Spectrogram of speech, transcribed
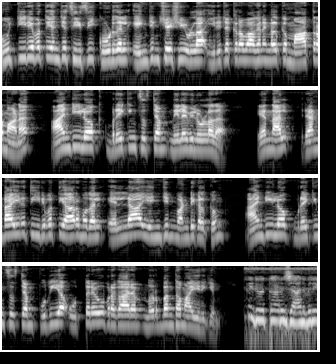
നൂറ്റി ഇരുപത്തിയഞ്ച് സി സി കൂടുതൽ എഞ്ചിൻ ശേഷിയുള്ള ഇരുചക്ര വാഹനങ്ങൾക്ക് മാത്രമാണ് ആന്റി ലോക്ക് ബ്രേക്കിംഗ് സിസ്റ്റം നിലവിലുള്ളത്. എന്നാൽ രണ്ടായിരത്തി ഇരുപത്തിയാറ് മുതൽ എല്ലാ എഞ്ചിൻ വണ്ടികൾക്കും ആന്റി ലോക്ക് ബ്രേക്കിംഗ് സിസ്റ്റം പുതിയ ഉത്തരവ് പ്രകാരം നിർബന്ധമായിരിക്കും. ഇരുപത്തി ആറ് ജാനുവരി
